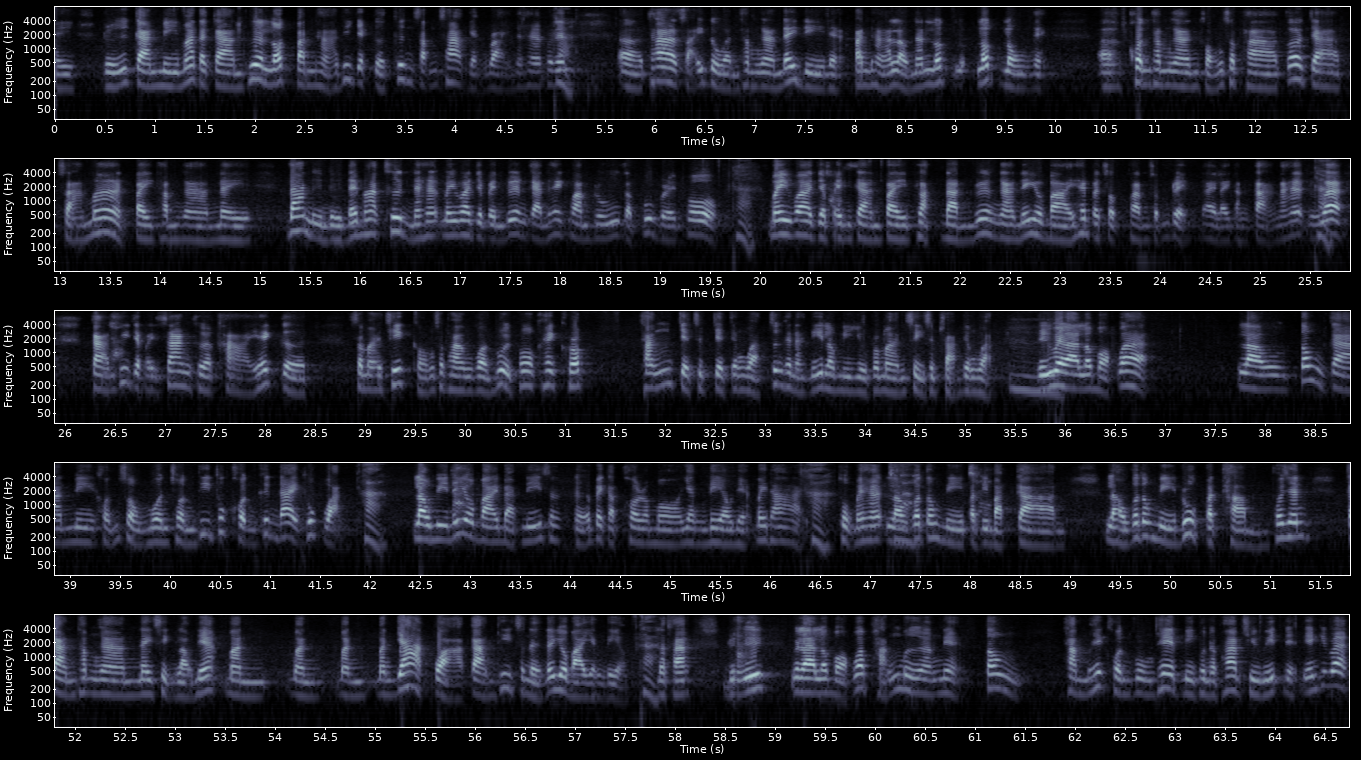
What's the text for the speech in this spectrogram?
หรือการมีมาตรการเพื่อลดปัญหาที่จะเกิดขึ้นซ้ำซากอย่างไรนะฮะเพราะฉะนั้นถ้าสายด่วนทำงานได้ดีเนี่ยปัญหาเหล่านั้นลดลดลงเนี่ยคนทำงานของสภาก็จะสามารถไปทำงานใน ด้านอื่นๆได้มากขึ้นนะฮะไม่ว่าจะเป็นเรื่องการให้ความรู้กับผู้บริโภค ไม่ว่าจะเป็นการไปผลักดันเรื่องงานนโยบายให้ประสบความสำเร็จอะไรต่างๆนะฮะหรือว่าการที่จะไปสร้างเครือข่ายให้เกิดสมาชิกของสภาองค์กรผู้บริโภคให้ครบทั้ง 77 จังหวัด ซึ่งขณะนี้เรามีอยู่ประมาณ 43 จังหวัด หรือเวลาเราบอกว่าเราต้องการมีขนส่งมวลชนที่ทุกคนขึ้นได้ทุกวัน เรามีนโยบายแบบนี้เสนอไปกับคอรมออย่างเดียวเนี่ยไม่ได้ ถูกไหมฮะ เราก็ต้องมีปฏิบัติการ เราก็ต้องมีรูปธรรม เพราะฉะนั้นการทำงานในสิ่งเหล่านี้มันมันมันมันยากกว่าการที่เสนอนโยบายอย่างเดียวนะคะ หรือเวลาเราบอกว่าผังเมืองเนี่ยต้องทำให้คนกรุงเทพมีคุณภาพชีวิตเนี่ยเรียนคิดว่า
